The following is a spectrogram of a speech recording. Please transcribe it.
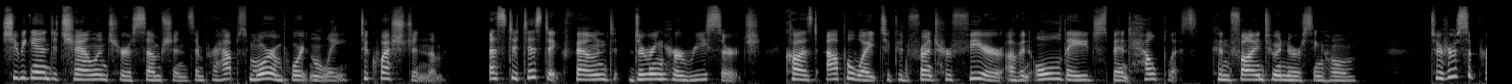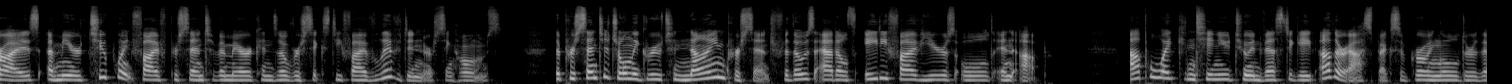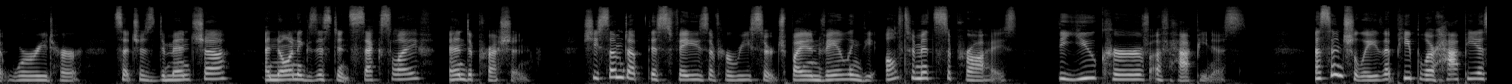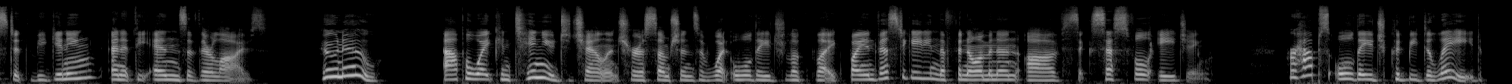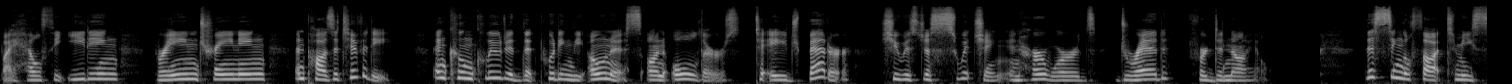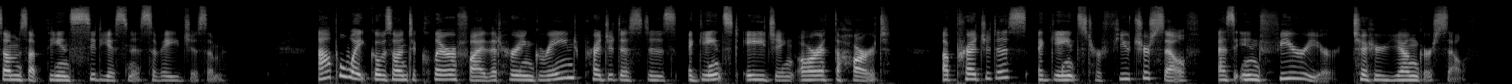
She began to challenge her assumptions and, perhaps more importantly, to question them. A statistic found during her research caused Applewhite to confront her fear of an old age spent helpless, confined to a nursing home. To her surprise, a mere 2.5% of Americans over 65 lived in nursing homes. The percentage only grew to 9% for those adults 85 years old and up. Applewhite continued to investigate other aspects of growing older that worried her, such as dementia, a non existent sex life, and depression. She summed up this phase of her research by unveiling the ultimate surprise the U curve of happiness. Essentially, that people are happiest at the beginning and at the ends of their lives. Who knew? Applewhite continued to challenge her assumptions of what old age looked like by investigating the phenomenon of successful aging. Perhaps old age could be delayed by healthy eating, brain training, and positivity and concluded that putting the onus on olders to age better, she was just switching, in her words, dread for denial. This single thought to me sums up the insidiousness of ageism. Applewhite goes on to clarify that her ingrained prejudices against aging are at the heart a prejudice against her future self as inferior to her younger self,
